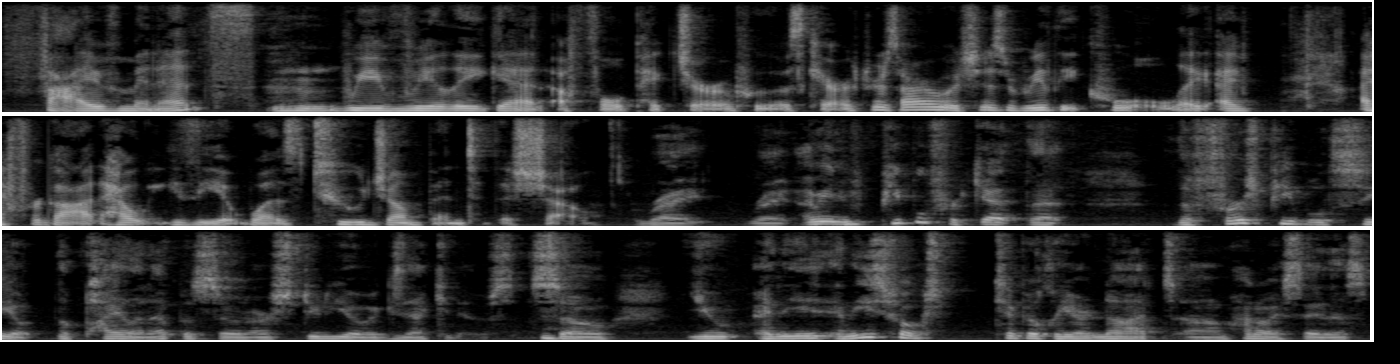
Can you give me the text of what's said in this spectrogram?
five minutes, Mhm. we really get a full picture of who those characters are, which is really cool. Like, I, I forgot how easy it was to jump into this show. Right, right. I mean, people forget that the first people to see the pilot episode are studio executives. So you and these and these folks typically are not. Um, how do I say this?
